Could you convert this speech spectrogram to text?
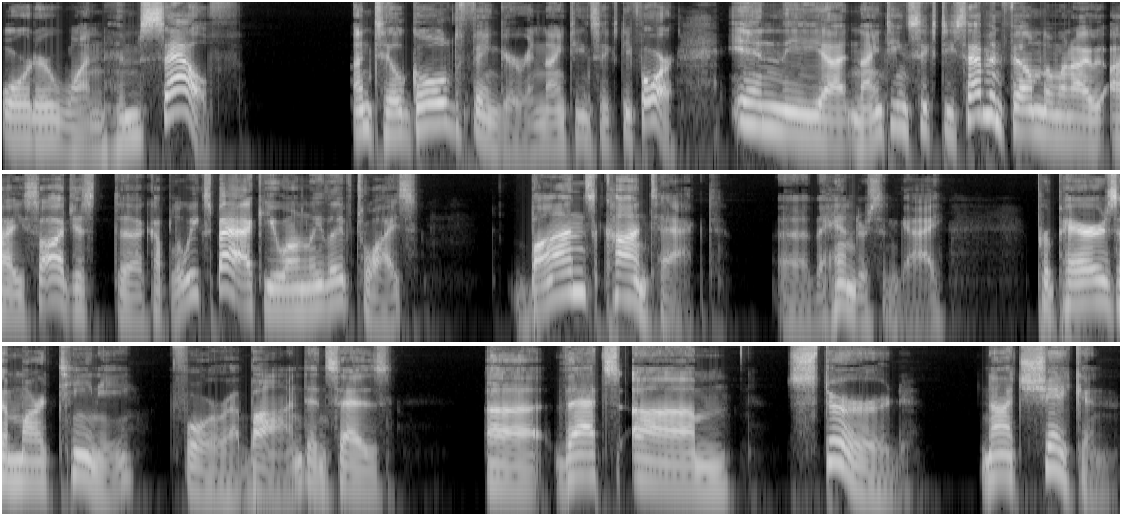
order one himself until Goldfinger in 1964. In the uh, 1967 film, the one I, I saw just a couple of weeks back, You Only Live Twice, Bond's contact, uh, the Henderson guy, prepares a martini for uh, Bond and says, Uh, that's, um, stirred, not shaken.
